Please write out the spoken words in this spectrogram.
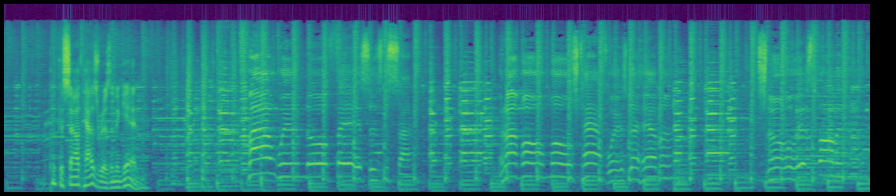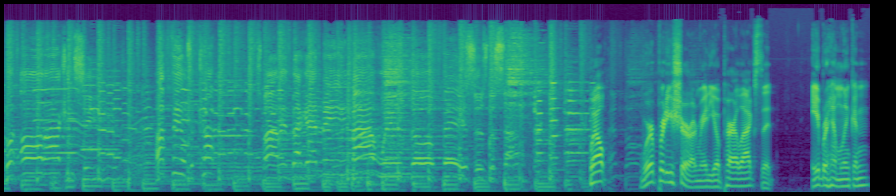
I think the South has risen again. My window faces the south, and I'm almost halfway to heaven. Snow is falling, but all I can see are fields of cotton smiling back at me. My window faces the south. Well, we're pretty sure on Radio Parallax that Abraham Lincoln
